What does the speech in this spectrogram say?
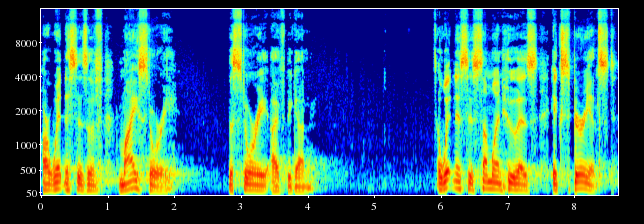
are witnesses of my story, the story I've begun. A witness is someone who has experienced,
